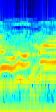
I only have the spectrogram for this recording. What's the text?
يوم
